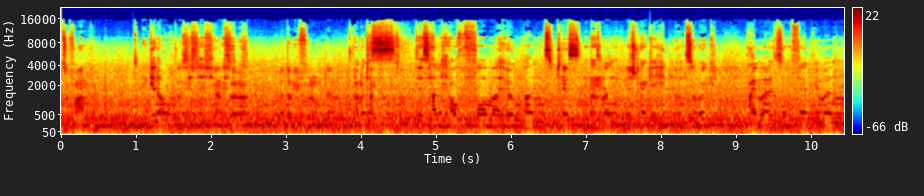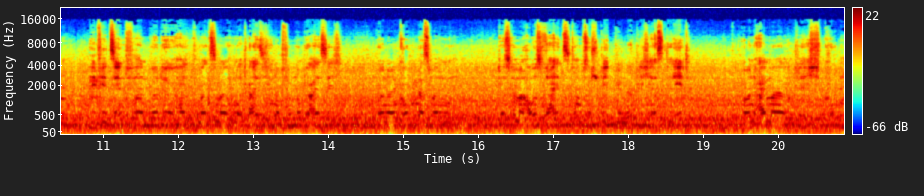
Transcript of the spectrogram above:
zu fahren können. Genau, Das ist die ganze Batteriefüllung dann. Wenn Aber das, das habe ich auch vor, mal irgendwann zu testen, dass Mhm. man eine Strecke hin und zurück einmal so fährt, wie man effizient fahren würde, halt maximal 130, 135 und dann gucken, dass man das immer ausreizt und so spät wie möglich erst lädt und einmal wirklich gucken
